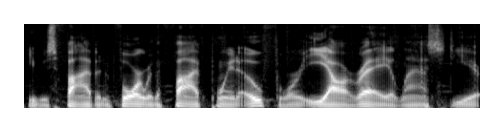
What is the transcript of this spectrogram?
He was 5 and 4 with a 5.04 ERA last year.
